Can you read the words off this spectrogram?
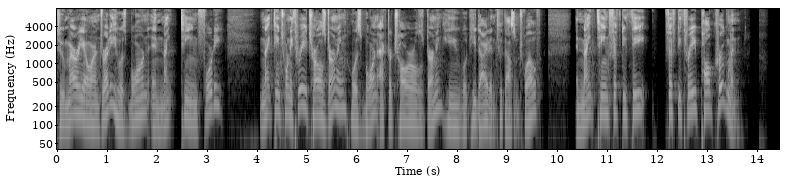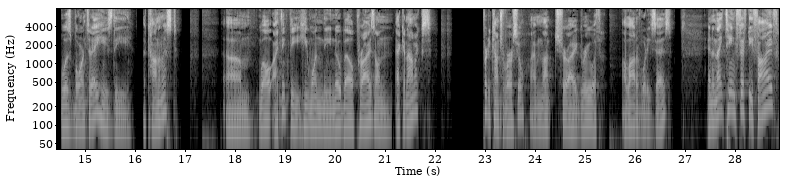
to Mario Andretti, who was born in 1940. 1923, Charles Durning was born. Actor Charles Durning. He he died in 2012. In 1953, 53, Paul Krugman was born today. He's the economist. Um, well, I think the he won the Nobel Prize on economics. Pretty controversial. I'm not sure I agree with a lot of what he says. And in 1955,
